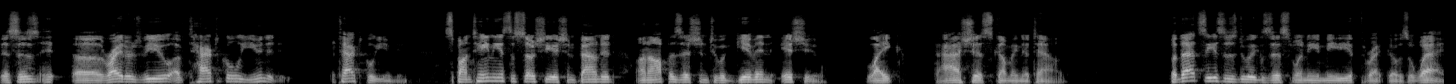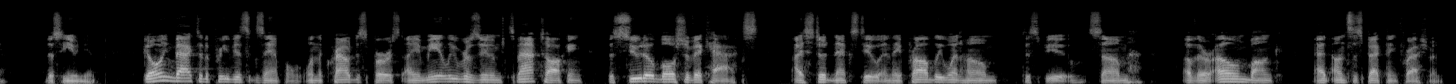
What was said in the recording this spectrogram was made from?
This is uh, the writer's view of tactical unity, a tactical union, spontaneous association founded on opposition to a given issue, like fascists coming to town. But that ceases to exist when the immediate threat goes away, this union. Going back to the previous example, when the crowd dispersed, I immediately resumed smack talking the pseudo Bolshevik hacks I stood next to, and they probably went home to spew some of their own bunk at unsuspecting freshmen.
